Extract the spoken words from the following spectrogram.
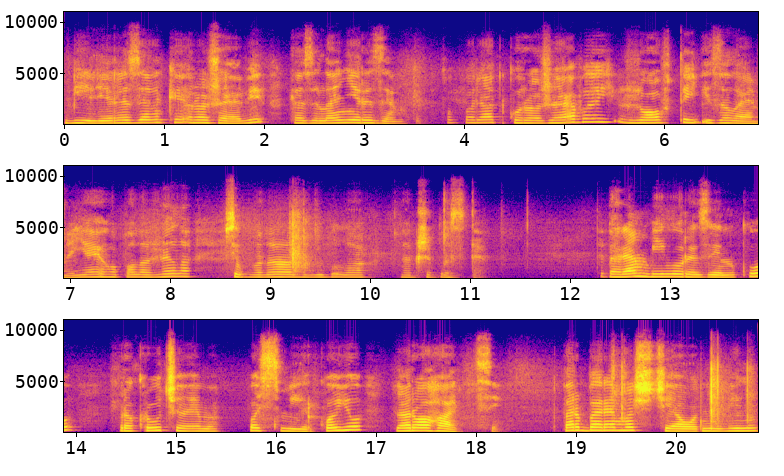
білі резинки, рожеві та зелені резинки. По порядку рожевий, жовтий і зелений. Я його положила, щоб воно було легше плести. Беремо білу резинку, прокручуємо восьміркою на рогатці. Тепер беремо ще одну білу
